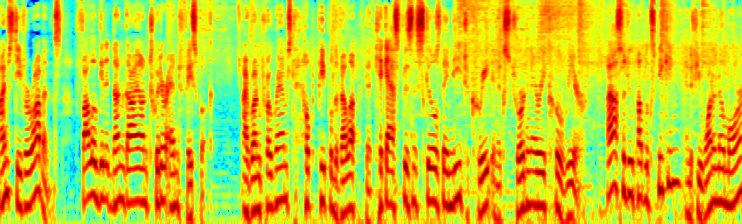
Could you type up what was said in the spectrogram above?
I'm Steve Robbins. Follow Get It Done Guy on Twitter and Facebook. I run programs to help people develop the kick ass business skills they need to create an extraordinary career. I also do public speaking, and if you want to know more,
